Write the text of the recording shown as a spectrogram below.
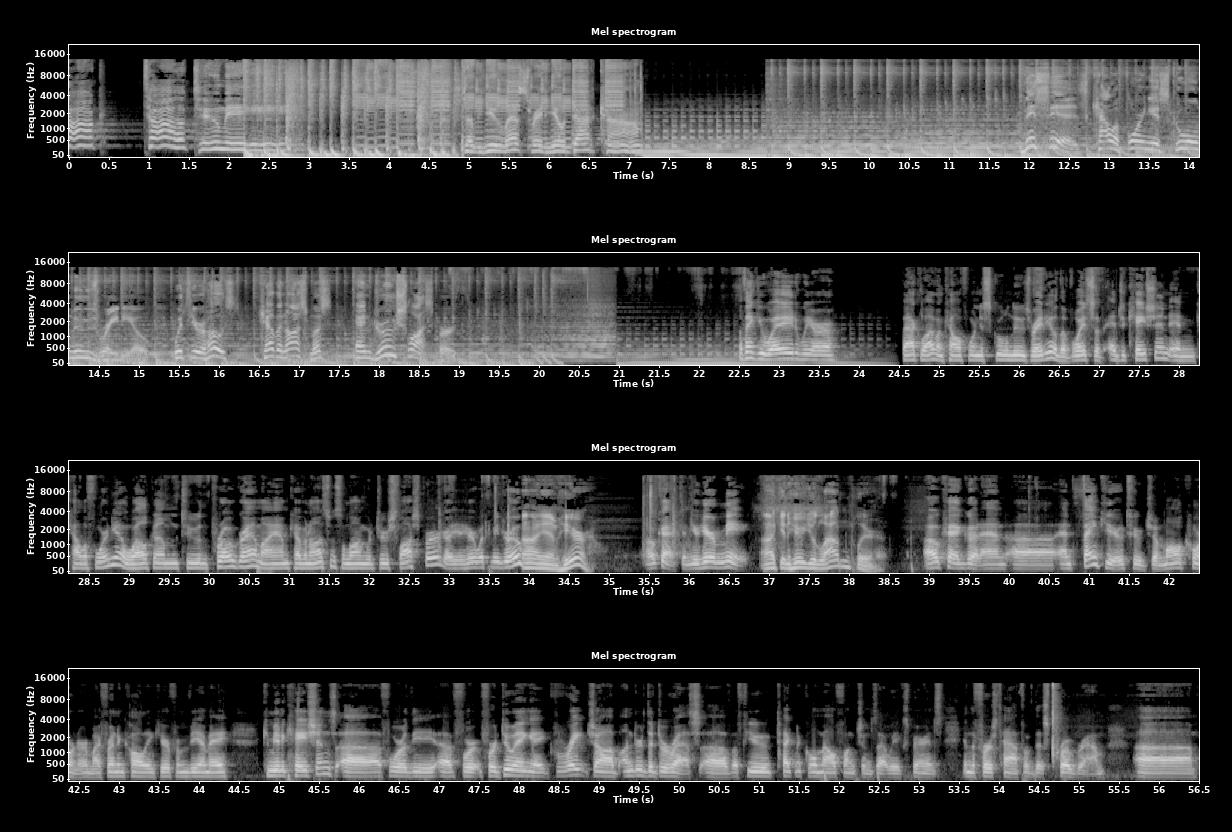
Talk, talk to me. WSRadio.com. This is California School News Radio with your hosts, Kevin Osmus and Drew Schlossberg. Well, thank you, Wade. We are back live on California School News Radio, the voice of education in California. Welcome to the program. I am Kevin Osmus along with Drew Schlossberg. Are you here with me, Drew? I am here. Okay. Can you hear me? I can hear you loud and clear. Okay, good. And uh, and thank you to Jamal Corner, my friend and colleague here from VMA Communications uh, for the uh, for for doing a great job under the duress of a few technical malfunctions that we experienced in the first half of this program. Uh,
